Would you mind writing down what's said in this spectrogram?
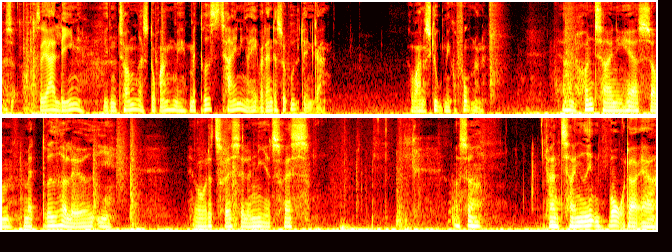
Altså, Så jeg er alene i den tomme restaurant med Madrids tegninger af, hvordan der så ud dengang. Og hvor han har skjult mikrofonerne. jeg har en håndtegning her, som Madrid har lavet i 68 eller 69. Og så har han tegnet ind, hvor der er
